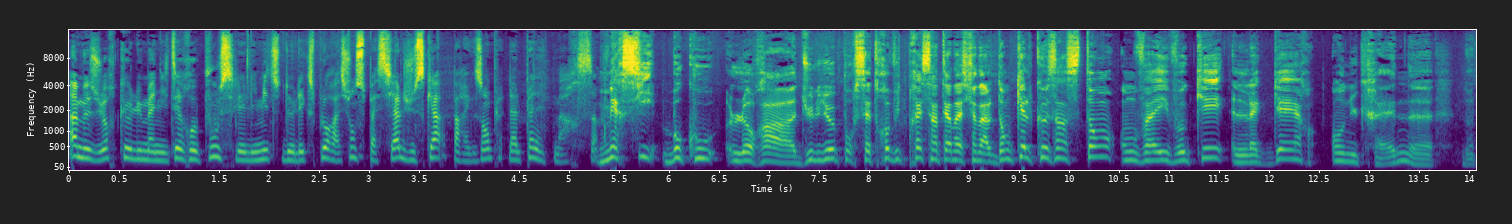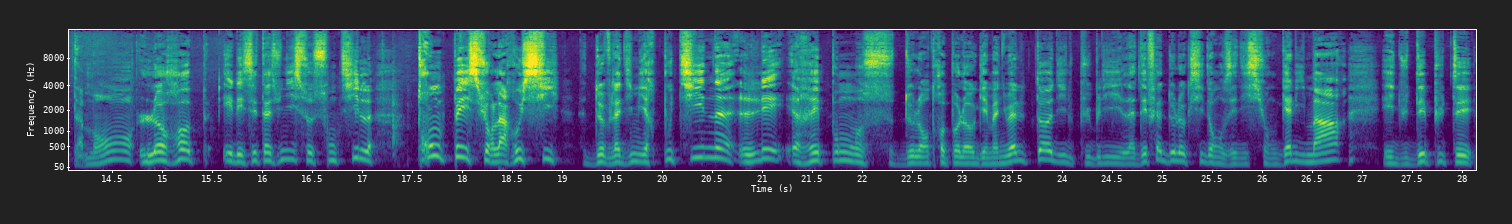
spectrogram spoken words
à mesure que l'humanité repousse les limites de l'exploration spatiale jusqu'à, par exemple, la planète Mars. Merci beaucoup, Laura Dulieu, pour cette revue de presse internationale. Dans quelques instants, on va évoquer la guerre en Ukraine, notamment. L'Europe et les États-Unis se sont-ils trompés sur la Russie de Vladimir Poutine? Les réponses de l'anthropologue Emmanuel Todd, il publie La défaite de l'Occident aux éditions Gallimard, et du député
